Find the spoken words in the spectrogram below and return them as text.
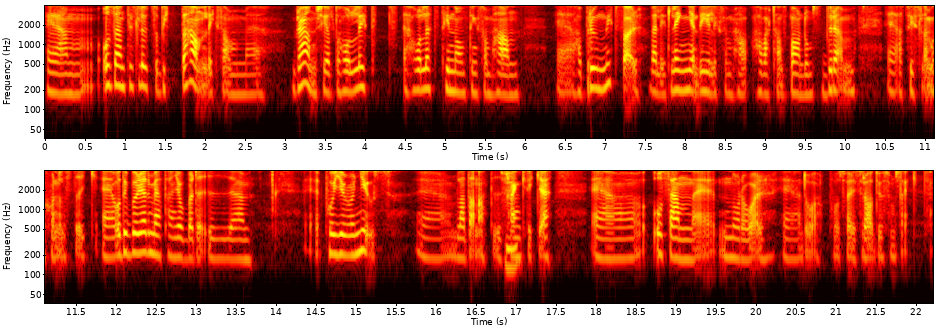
Ehm, och sen till slut så bytte han liksom bransch helt och hållet, hållet till någonting som han eh, har brunnit för väldigt länge. Det är liksom, har, har varit hans barndomsdröm eh, att syssla med journalistik. Eh, och det började med att han jobbade i, eh, på Euronews eh, bland annat i mm. Frankrike. Mm. Och sen några år då på Sveriges Radio som sagt.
